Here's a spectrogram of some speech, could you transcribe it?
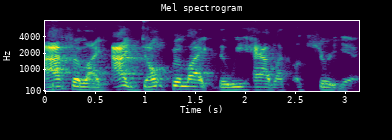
I feel like I don't feel like that we have like a cure yet.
